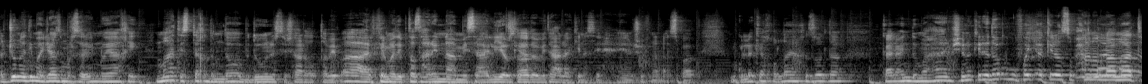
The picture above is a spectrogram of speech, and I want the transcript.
الجملة دي مجاز مرسل إنه يا أخي ما تستخدم دواء بدون استشارة الطبيب. آه الكلمة دي بتظهر إنها مثالية وكذا وبتاع لكن هنا شفنا الأسباب. بقول لك يا أخي والله يا أخي الزول ده كان عنده ما عارف شنو كده ده؟ وفجأة كده سبحان الله مات.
